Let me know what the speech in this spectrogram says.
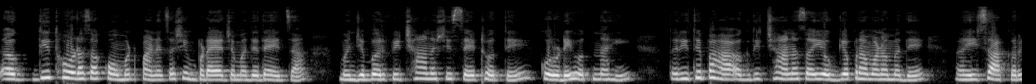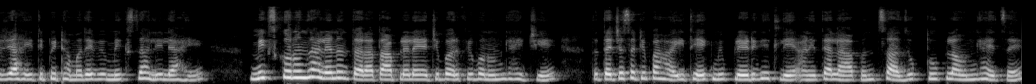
तर अगदी थोडासा कोमट पाण्याचा शिंपडा याच्यामध्ये द्यायचा. म्हणजे बर्फी छान अशी सेट होते कोरडी होत नाही. तर इथे पहा अगदी छान असं योग्य प्रमाणामध्ये ही साखर जी आहे ती पिठामध्ये मिक्स झालेली आहे. मिक्स करून झाल्यानंतर आता आपल्याला याची बर्फी बनवून घ्यायची आहे. तर त्याच्यासाठी पहा इथे एक मी प्लेट घेतली आणि त्याला आपण साजूक तूप लावून घ्यायचं आहे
